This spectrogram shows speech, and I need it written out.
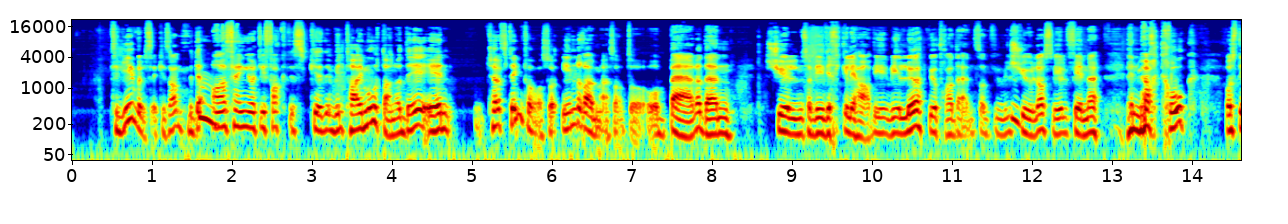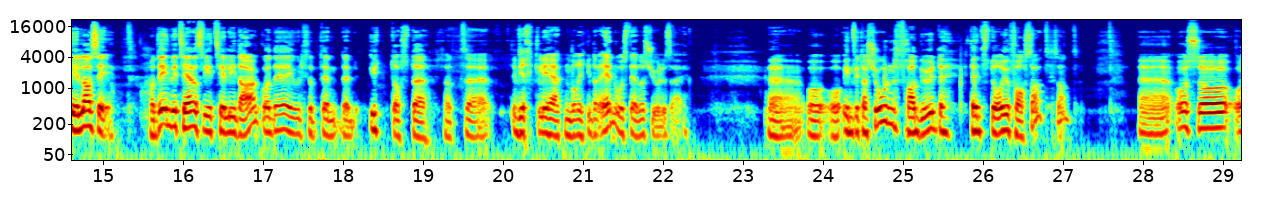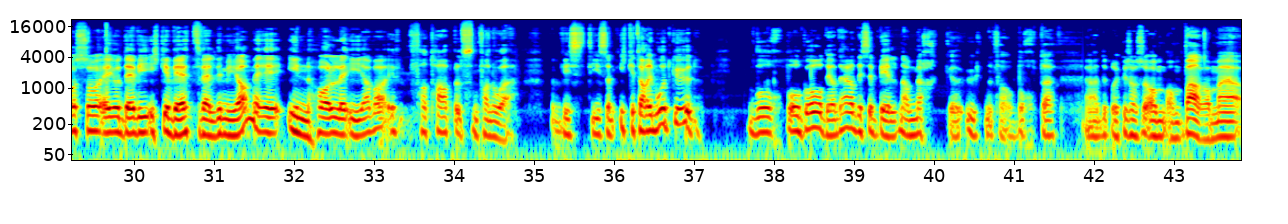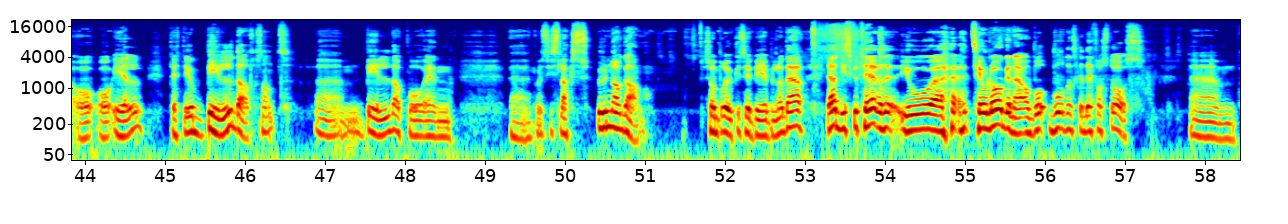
tilgivelse. ikke sant? Men det mm. avhenger jo at vi faktisk eh, vil ta imot den, og det er en tøff ting for oss å innrømme sant? Og, og bære den skylden som vi virkelig har. Vi, vi løper jo fra den. Sant? Vi vil mm. skjule oss, vi vil finne en mørk krok å stille oss i. Og Det inviteres vi til i dag, og det er jo liksom den, den ytterste sant, uh, virkeligheten hvor ikke det er noe sted å skjule seg. Uh, og, og, invitasjonen fra Gud, den står jo fortsatt. sant? Uh, og, så, er jo det vi ikke vet veldig mye om, er innholdet i er fortapelsen for noe. Hvis de som ikke tar imot Gud, hvor, hvor går de? Og der er disse bildene av mørket utenfor borte. Uh, det brukes også om, om varme og, og, ild. Dette er jo bilder, sant. Um, bilder på en si, slags undergang som brukes i Bibelen. Og Der, der diskuterer jo teologene om hvordan skal det forstås. Um,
